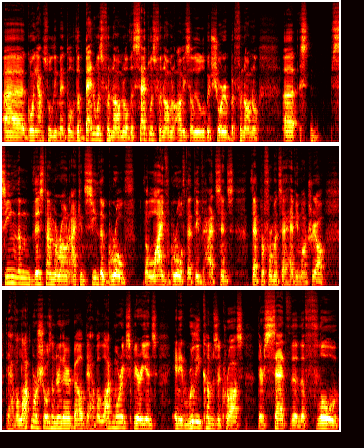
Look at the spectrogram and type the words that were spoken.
uh, going absolutely mental. The band was phenomenal. The set was phenomenal. Obviously a little bit shorter, but phenomenal. Uh, s- seeing them this time around, I can see the growth, the live growth that they've had since that performance at Heavy Montreal. They have a lot more shows under their belt. They have a lot more experience, and it really comes across their set, the the flow,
